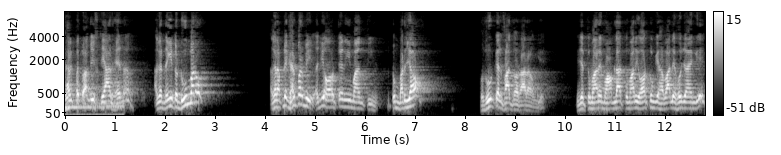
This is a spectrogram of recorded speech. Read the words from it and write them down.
घर पर तो आगे इख्तियार है ना। अगर नहीं तो डूब मरो। अगर अपने घर पर भी, अजी औरतें नहीं मानती तो तुम मर जाओ। हजूर के अल्फाज दोहरा रहा होंगे जब तुम्हारे मामला तुम्हारी औरतों के हवाले हो जाएँगे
